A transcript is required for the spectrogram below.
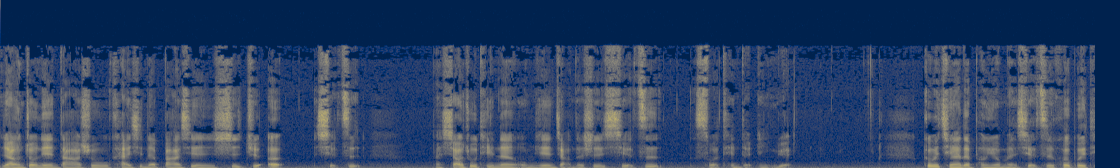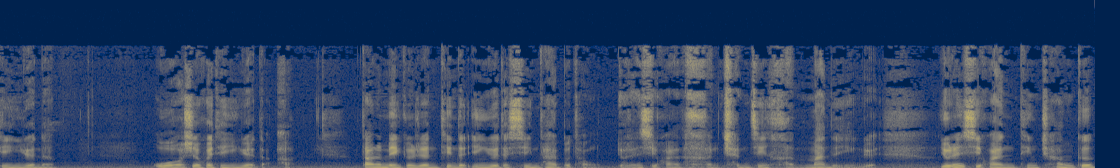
让中年大叔开心的八件事之二：写字。那小主题呢，我们今天讲的是写字所听的音乐。各位亲爱的朋友们，写字会不会听音乐呢？我是会听音乐的啊。当然，每个人听的音乐的形态不同，有人喜欢很沉静、很慢的音乐，有人喜欢听唱歌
